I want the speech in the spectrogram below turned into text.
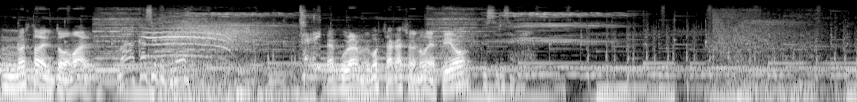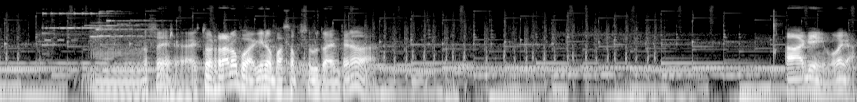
no está del todo mal. Voy a curarme, por si acaso, que no me fío. Esto es raro porque aquí no pasa absolutamente nada. Ah, aquí venga.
